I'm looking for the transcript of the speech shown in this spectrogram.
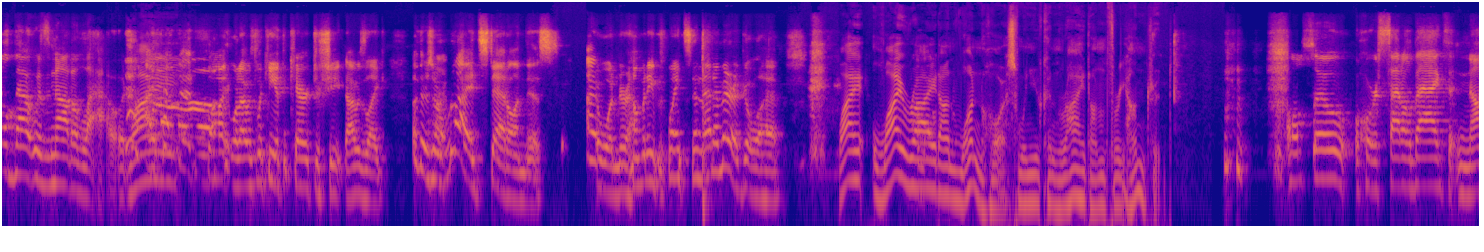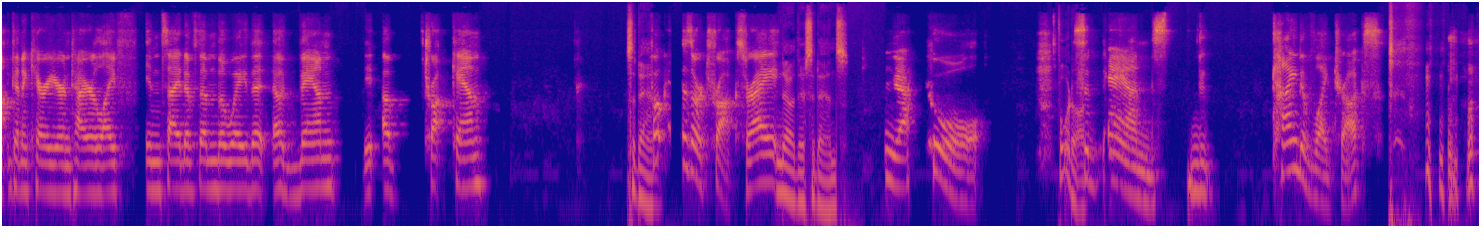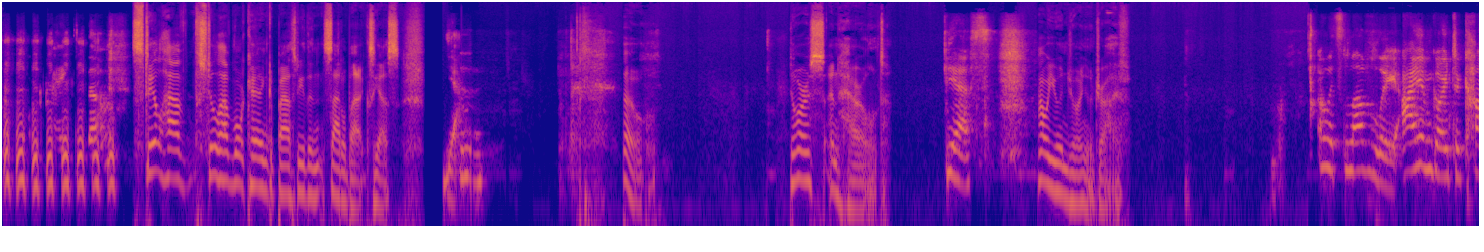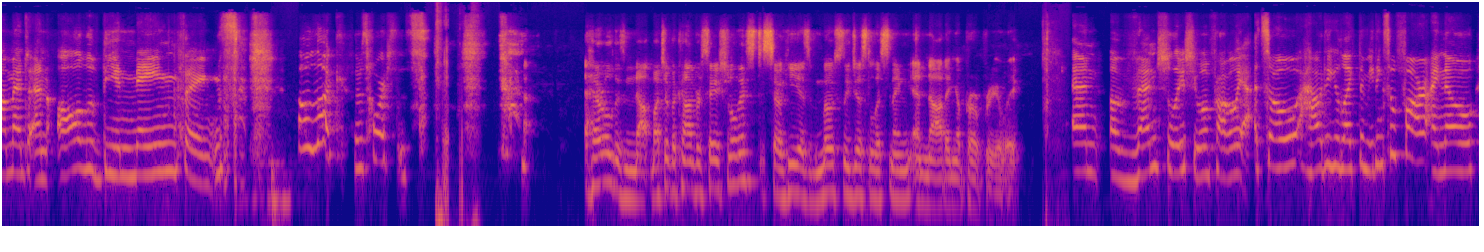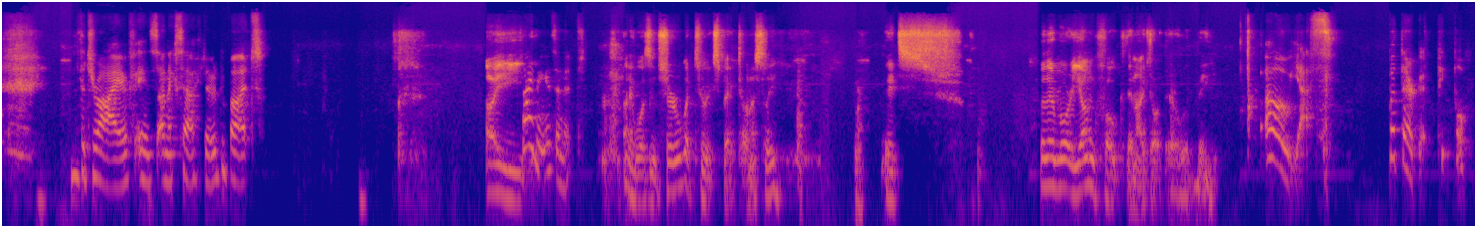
Well, that was not allowed. I Why? had that thought when I was looking at the character sheet. I was like, "Oh, there's a ride stat on this. I wonder how many points in that America will have." Why? Why ride on one horse when you can ride on 300? Also, horse saddlebags that not going to carry your entire life inside of them the way that a van, a truck can. Sedan. Focuses are trucks, right? No, they're sedans. Yeah. Cool. Four door. Sedans, th- kind of like trucks. Make them. Still have still have more carrying capacity than saddlebags. Yes. Yeah. Mm-hmm. So, Doris and Harold, Yes. how are you enjoying your drive? Oh, it's lovely. I am going to comment on all of the inane things. oh, look, there's horses. Harold is not much of a conversationalist, so he is mostly just listening and nodding appropriately. And eventually she will probably. So, how do you like the meeting so far? I know the drive is unexpected, but I exciting, isn't it? I wasn't sure what to expect, honestly. It's well, there are more young folk than I thought there would be. Oh, yes. But they're good people.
